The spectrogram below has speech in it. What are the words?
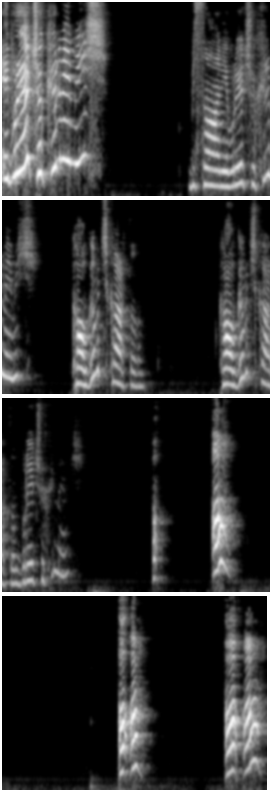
e buraya çökülmemiş. Bir saniye buraya çökülmemiş. Kavga mı çıkartalım? Kavga mı çıkartalım? Buraya çökülmemiş. Ah! Ah! Aa! Aa! Aa!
